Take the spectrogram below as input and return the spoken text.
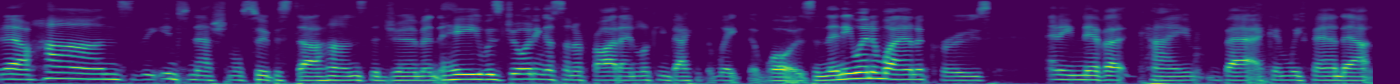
Now, Hans, the international superstar, Hans the German, he was joining us on a Friday and looking back at the week that was. And then he went away on a cruise and he never came back. And we found out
